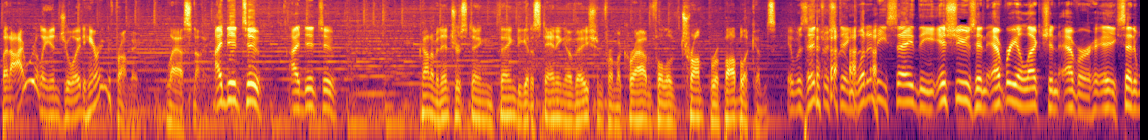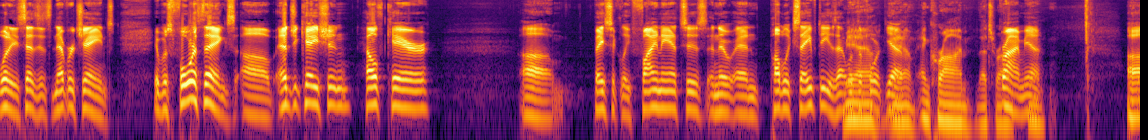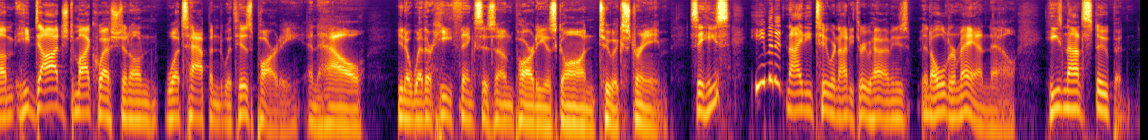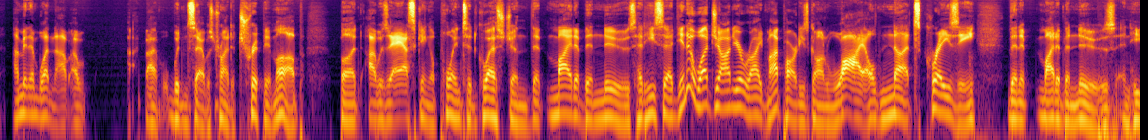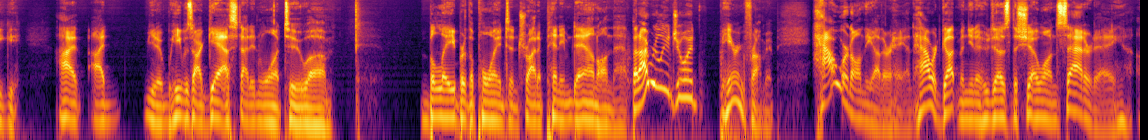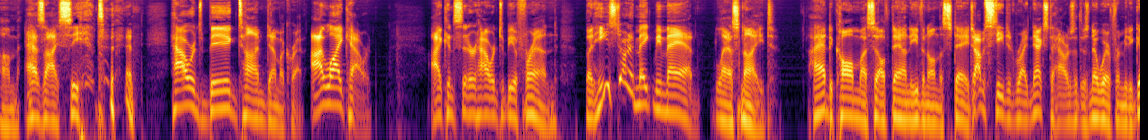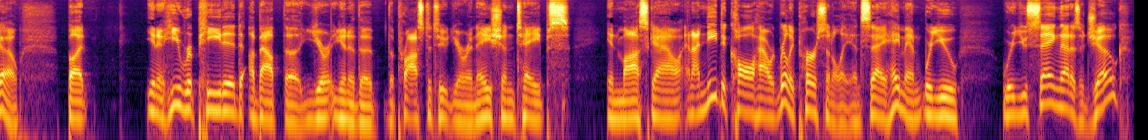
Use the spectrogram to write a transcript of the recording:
But I really enjoyed hearing from him last night. I did too. I did too. Kind of an interesting thing to get a standing ovation from a crowd full of Trump Republicans. It was interesting. what did he say? The issues in every election ever. He said what he says. It's never changed. It was four things: uh, education, health care, um, basically finances, and and public safety. Is that what yeah, the fourth? Yeah. and crime. That's right. crime. Yeah. Um, he dodged my question on what's happened with his party and how, you know, whether he thinks his own party has gone too extreme. See, he's even at 92 or 93, I mean, he's an older man now. He's not stupid. I mean, it wasn't, I, I, I wouldn't say I was trying to trip him up, but I was asking a pointed question that might have been news. Had he said, you know what, John, you're right, my party's gone wild, nuts, crazy, then it might have been news. And he, I, I, you know, he was our guest. I didn't want to um, belabor the point and try to pin him down on that. But I really enjoyed hearing from him. Howard, on the other hand, Howard Gutman, you know, who does the show on Saturday, um, as I see it, and Howard's big time Democrat. I like Howard. I consider Howard to be a friend, but he started make me mad last night. I had to calm myself down even on the stage. I was seated right next to Howard, so there's nowhere for me to go. But you know, he repeated about the you know the the prostitute urination tapes in Moscow, and I need to call Howard really personally and say, "Hey, man, were you were you saying that as a joke?"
